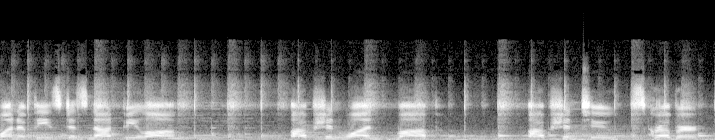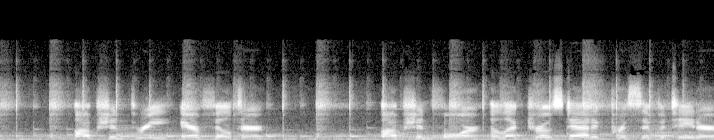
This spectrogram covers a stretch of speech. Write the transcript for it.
One of these does not belong? Option 1 Mop. Option 2 Scrubber. Option 3 Air filter. Option 4 Electrostatic precipitator.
